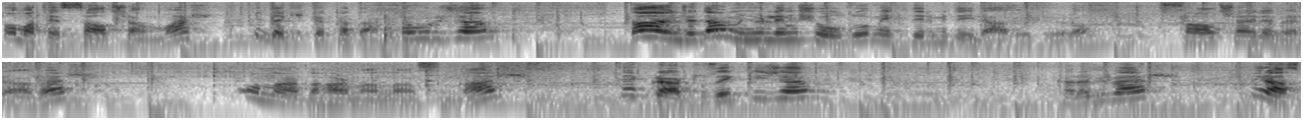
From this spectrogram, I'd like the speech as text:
domates salçam var. Bir dakika kadar kavuracağım. Daha önceden mühürlemiş olduğum etlerimi de ilave ediyorum. Salça ile beraber onlar da harmanlansınlar. Tekrar tuz ekleyeceğim. Karabiber, biraz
